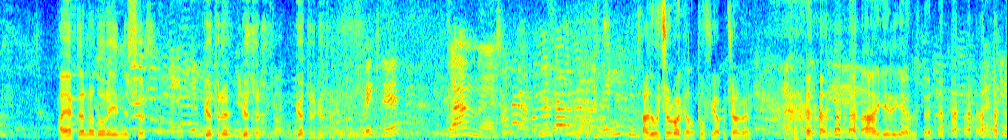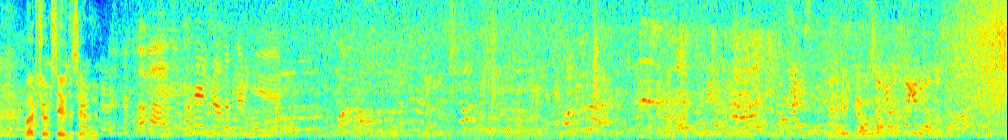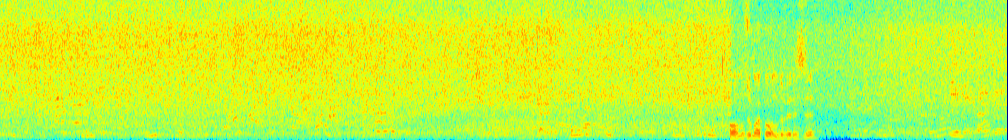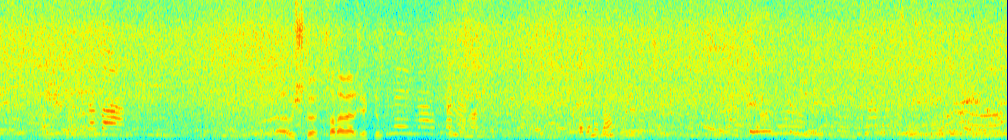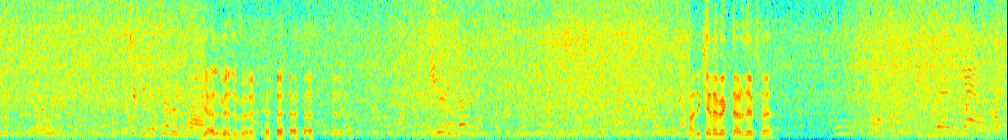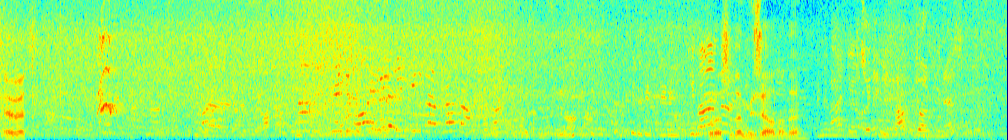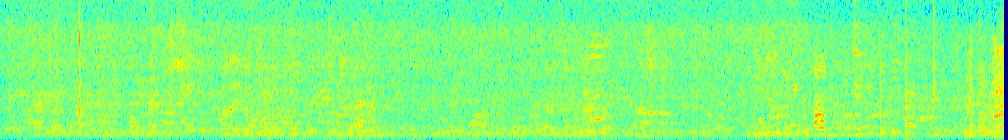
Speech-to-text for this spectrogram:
Ayaklarına doğru elini sür. Götür götür. Götür götür götür. Bekle. Tamam mı? Hadi uçur bakalım. Puf yap uçar belki. Aa geri geldi. Bak çok sevdi seni. Yanımıza gel oğlum. Omzuma kondu birisi. Baba, Aa, uçtu. Sana verecektim. Babana da. Gelmedi mi? Hani kelebekler Defne? Evet. Burası da müze alanı. Bak gördünüz. Bırakayım mı?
